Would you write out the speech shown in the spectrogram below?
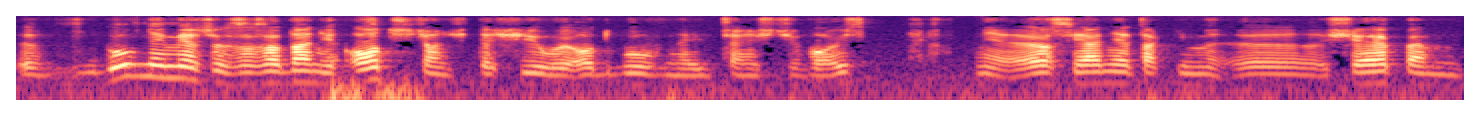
w głównej mierze za zadanie odciąć te siły od głównej części wojsk, nie, Rosjanie takim y, sierpem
